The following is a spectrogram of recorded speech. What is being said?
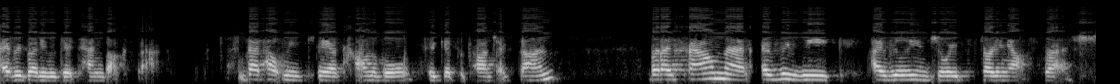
everybody would get 10 bucks back. That helped me stay accountable to get the project done. But I found that every week I really enjoyed starting out fresh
